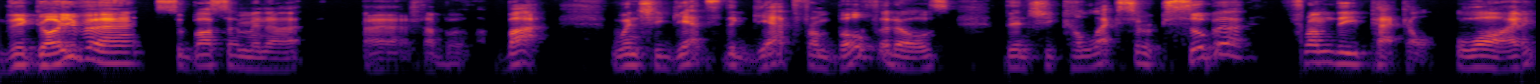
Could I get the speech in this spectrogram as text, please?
V'goive subasa mina but when she gets the get from both of those, then she collects her ksuba from the pekel. Why?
